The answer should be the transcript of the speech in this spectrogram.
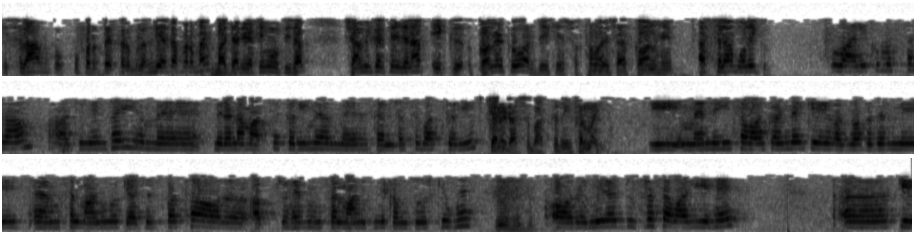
اسلام کو کفر پہ سربلندی عطا فرمائی۔ بات جاری رکھیں گے مفتی صاحب۔ شامل کرتے ہیں جناب ایک کالر کو اور دیکھیں اس وقت ہمارے ساتھ کون ہیں۔ السلام علیکم۔ وعلیکم السلام۔ جنید بھائی میں میرا نام آصف کریم ہے اور میں کینیڈا سے بات کر رہی ہوں۔ کینیڈا سے بات کر رہی ہوں فرمائیے۔ جی میں نے یہ سوال کرنا ہے کہ غزوہ بدر میں مسلمانوں کا کیا جذبہ تھا اور اب جو ہے وہ مسلمان اتنے کمزور کیوں ہیں؟ اور میرا دوسرا سوال یہ ہے کہ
